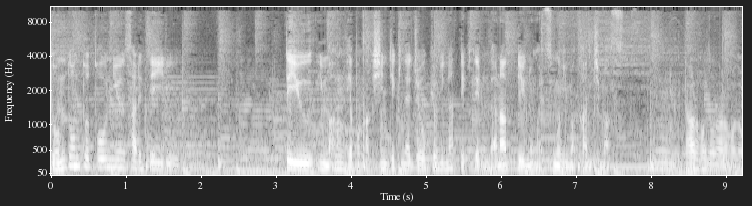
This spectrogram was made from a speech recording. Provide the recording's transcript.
どんどんと投入されているっていう今、うん。やっぱ革新的な状況になってきてるんだなっていうのがすごい今感じます。うんなるほどなるほど。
